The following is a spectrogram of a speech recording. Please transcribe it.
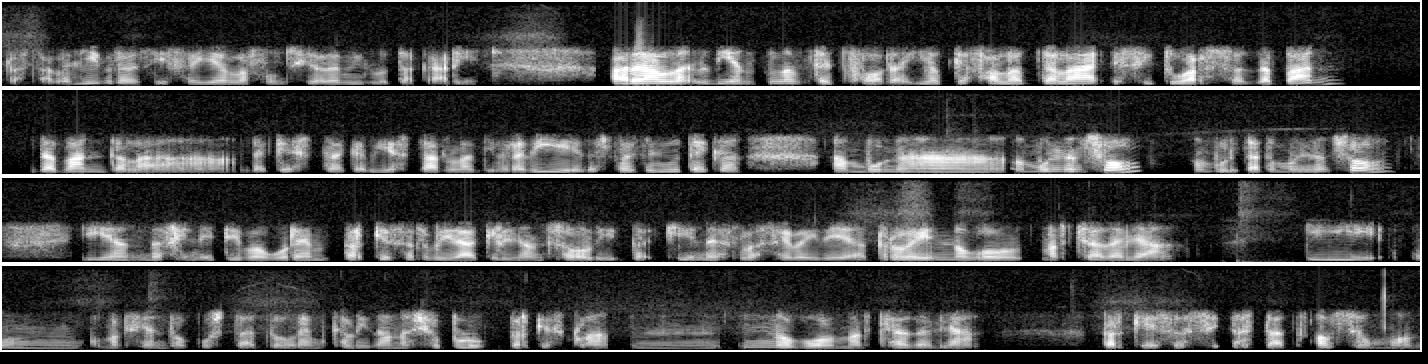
prestava llibres i feia la funció de bibliotecari. Ara l'han fet fora, i el que fa l'Abdalà és situar-se davant davant la- d'aquesta que havia estat la llibreria i després de biblioteca, amb, una, amb un llençol, embolicat amb un llençol, i en definitiva veurem per què servirà aquell llençol i per, quina és la seva idea. Però ell no vol marxar d'allà i un comerciant del costat veurem que li dona xupluc perquè, és clar, no vol marxar d'allà perquè és, ha estat el seu món,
